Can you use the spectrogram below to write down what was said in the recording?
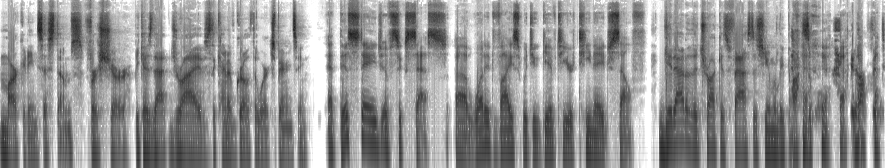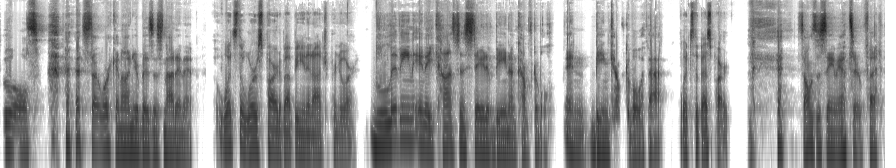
marketing systems for sure, because that drives the kind of growth that we're experiencing. At this stage of success, uh, what advice would you give to your teenage self? Get out of the truck as fast as humanly possible. Get off the tools. Start working on your business, not in it. What's the worst part about being an entrepreneur? living in a constant state of being uncomfortable and being comfortable with that. What's the best part? it's almost the same answer, but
